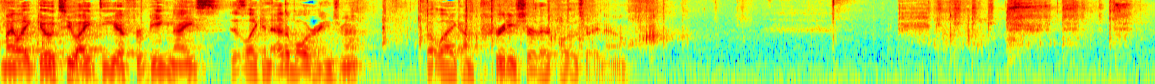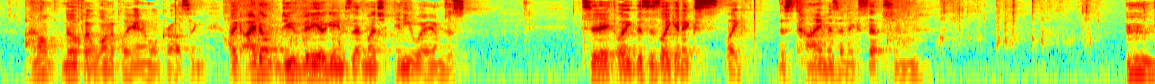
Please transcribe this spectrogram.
my like go-to idea for being nice is like an edible arrangement. But like I'm pretty sure they're closed right now. I don't know if I want to play Animal Crossing. Like I don't do video games that much anyway. I'm just today like this is like an ex like this time is an exception.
